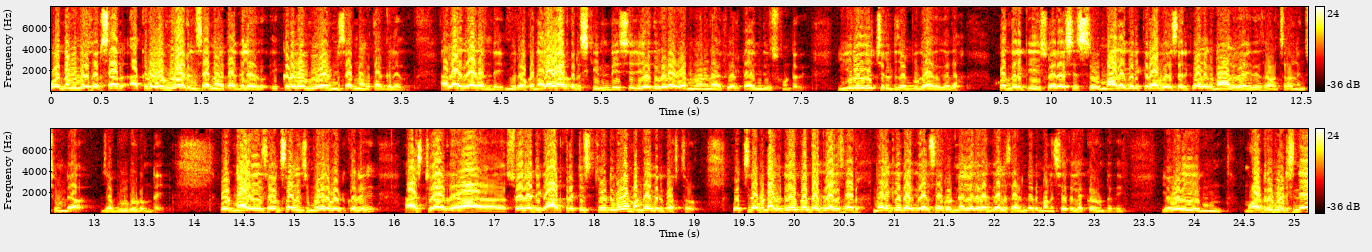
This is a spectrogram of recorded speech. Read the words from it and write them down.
కొంతమంది సార్ సార్ అక్కడ హోమియో వాడిన సార్ నాకు తగ్గలేదు. ఇక్కడ హోమియో వాడిన సార్ నాకు తగ్గలేదు. అలా కాదండి. మీరు ఒక నెల వాడతారు. స్కిన్ డిసీజ్ ఏది కూడా one one and half year time తీసుకుంటుంది. ఈ రోజు వచ్చిన జబ్బు కాదు కదా. కొందరికి సోరాసిస్ మా దగ్గరికి రాబోయేసరికి వాళ్ళకి నాలుగు ఐదు సంవత్సరాల నుంచి ఉండే జబ్బులు కూడా ఉంటాయి. ఒక నాలుగైదు సంవత్సరాల నుంచి మొదలు పెట్టుకొని ఆస్ట్ సోరాటిక్ ఆర్థరైటిస్ తోటి కూడా మన దగ్గరికి వస్తాడు. వచ్చినప్పుడు నాకు రేపే తగ్గాలి సార్ నెలకే తగ్గాలి సార్ రెండు నెలలకు తగ్గాలి సార్ అంటే అది మన చేతులు ఎక్కడ ఉంటుంది? ఎవరి మోడర్న్ మెడిసినే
